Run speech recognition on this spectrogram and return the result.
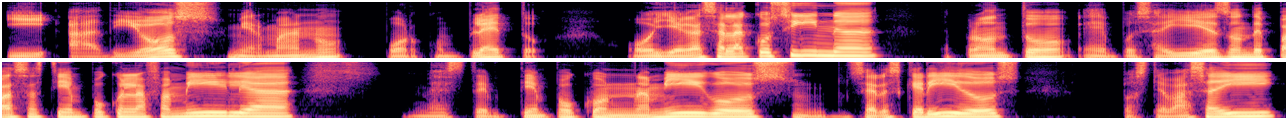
y adiós, mi hermano, por completo. O llegas a la cocina, de pronto, eh, pues ahí es donde pasas tiempo con la familia, este, tiempo con amigos, seres queridos, pues te vas ahí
